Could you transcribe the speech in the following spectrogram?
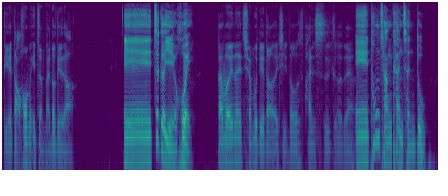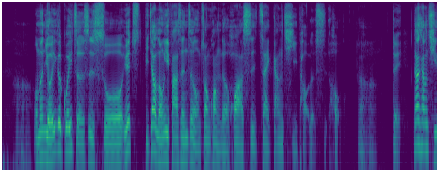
跌倒，后面一整排都跌倒。诶、欸，这个也会，该不会那全部跌倒一起都是判失格这样？诶、欸，通常看程度。我们有一个规则是说，因为比较容易发生这种状况的话，是在刚起跑的时候。嗯哼，对。那刚起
